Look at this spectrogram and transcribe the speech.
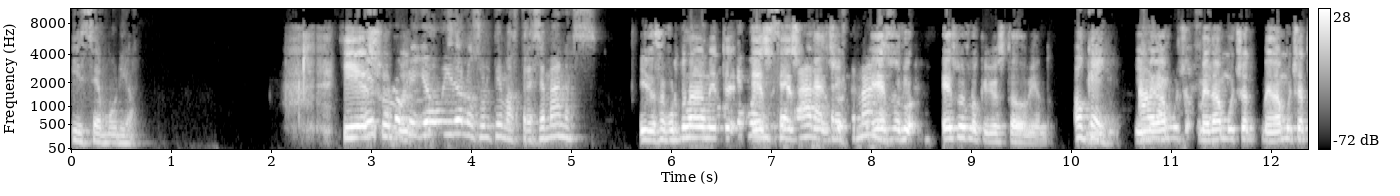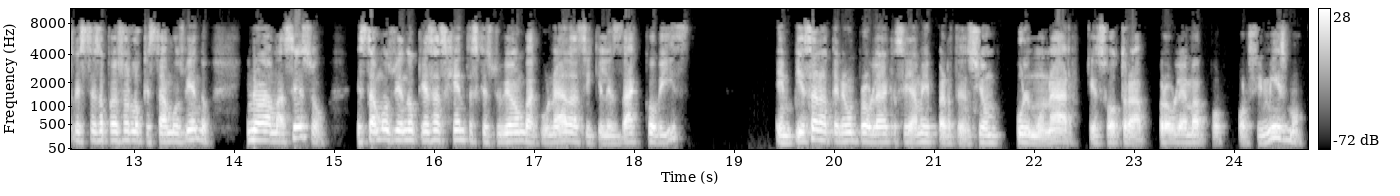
y se murió. Y eso, es lo que yo he oído las últimas tres semanas. Y desafortunadamente es, eso, es lo, que yo he estado viendo. Ok. Y, me, da mucho, me, da mucho, me da mucha tristeza, pero eso es lo que estamos viendo. Y no nada más eso. Estamos viendo que esas gentes que estuvieron vacunadas y que les da COVID, empiezan a tener un problema que se llama hipertensión pulmonar, que es otro problema por, sí mismo.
